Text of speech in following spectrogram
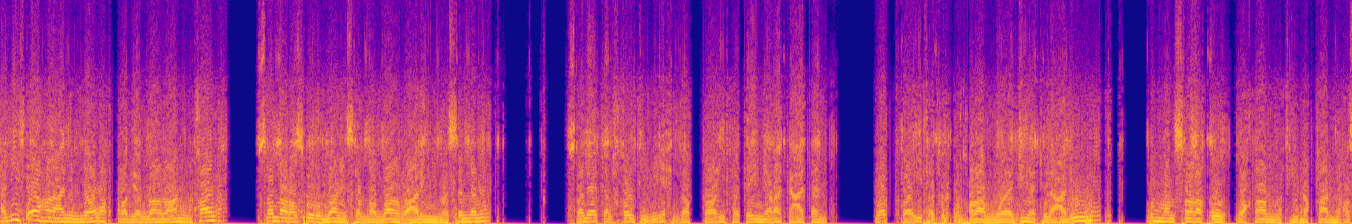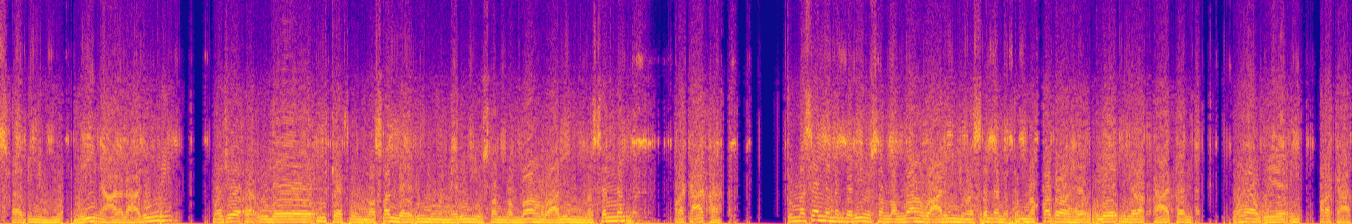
حديث آخر عن ابن عمر رضي الله عنه قال صلى رسول الله صلى الله عليه وسلم صلاة الخوف بإحدى الطائفتين ركعة والطائفة الأخرى مواجهة العدو ثم انصرفوا وقاموا في مقام أصحابهم مقبلين على العدو وجاء أولئك ثم صلى بهم النبي صلى الله عليه وسلم ركعة. ثم سلم النبي صلى الله عليه وسلم ثم قضى هؤلاء ركعة وهؤلاء ركعة.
